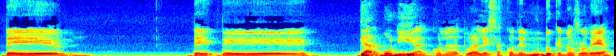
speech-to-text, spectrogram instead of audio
de, de, de, armonía con la naturaleza, con el mundo que nos rodea.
